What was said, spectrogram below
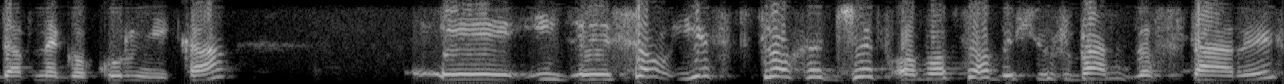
dawnego kurnika. Są, jest trochę drzew owocowych już bardzo starych,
